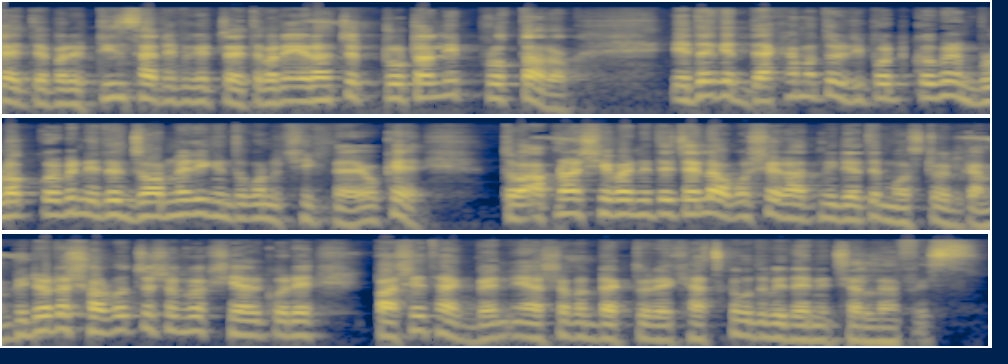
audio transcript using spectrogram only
চাইতে পারে টিন সার্টিফিকেট চাইতে পারে, এরা হচ্ছে টোটালি প্রতারক। এদেরকে দেখা মাত্র রিপোর্ট করবেন ব্লক করবেন, এদের জন্মেরই কিন্তু কোনো ঠিক নাই ওকে তো আপনারা সেবা নিতে চাইলে অবশ্যই রাত মিডিয়াতে মোস্ট ওয়েলকাম ভিডিওটা সর্বোচ্চ সংখ্যক শেয়ার করে পাশে থাকবেন। এই আশাবাদ ব্যক্ত রেখে আজকের মতো বিদায় নিচ্ছি, আল্লাহ হাফিজ।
